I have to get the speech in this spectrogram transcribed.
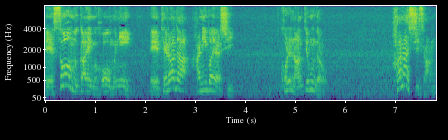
えー、総務外務法務に、えー、寺田埴林これなんて読むんだろう？話さん？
